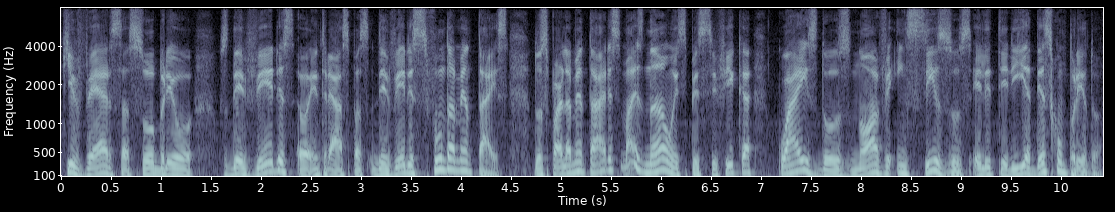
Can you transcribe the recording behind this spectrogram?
que versa sobre o, os deveres, entre aspas, deveres fundamentais dos parlamentares, mas não especifica quais dos nove incisos ele teria descumprido.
